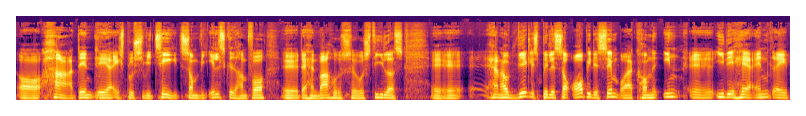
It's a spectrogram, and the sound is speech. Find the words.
og har den der eksplosivitet, som vi elskede ham for, øh, da han var hos, hos Steelers. Øh, han har jo virkelig spillet sig op i december og er kommet ind øh, i det her angreb.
